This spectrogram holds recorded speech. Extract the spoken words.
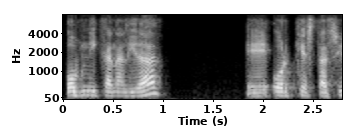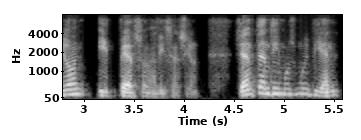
omnicanalidad, eh, orquestación y personalización. Ya entendimos muy bien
